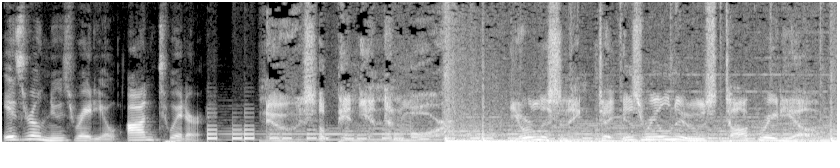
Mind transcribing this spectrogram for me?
Israel News Radio on Twitter. News, opinion, and more. You're listening to Israel News Talk Radio.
